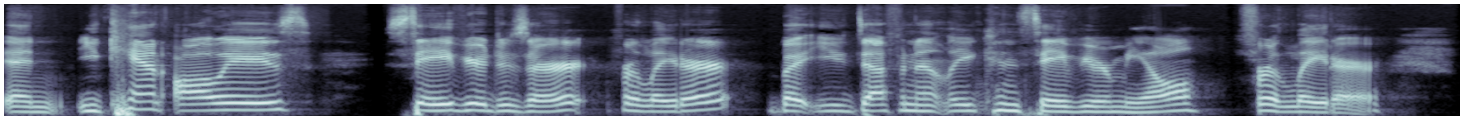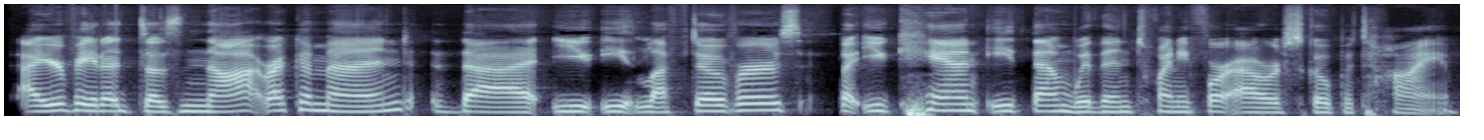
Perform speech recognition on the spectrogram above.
and you can't always save your dessert for later, but you definitely can save your meal for later. Ayurveda does not recommend that you eat leftovers, but you can eat them within 24 hour scope of time.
